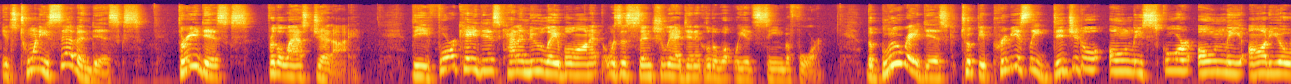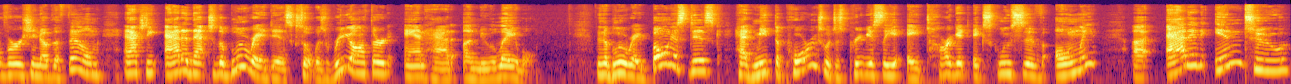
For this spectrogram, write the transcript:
its 27 discs, three discs for The Last Jedi. The 4K disc had a new label on it, but was essentially identical to what we had seen before. The Blu-ray disc took the previously digital-only, score-only audio version of the film and actually added that to the Blu-ray disc, so it was reauthored and had a new label. Then the Blu-ray bonus disc had Meet the Porgs, which was previously a Target exclusive only, uh, added into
